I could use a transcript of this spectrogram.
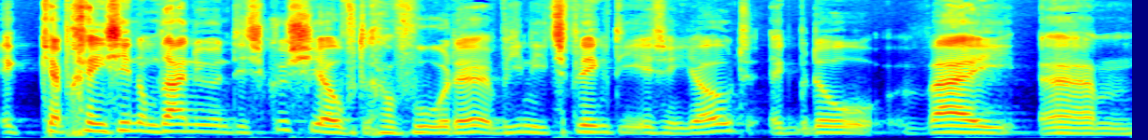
Ik heb geen zin om daar nu een discussie over te gaan voeren. Wie niet springt, die is een Jood. Ik bedoel, wij ehm,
